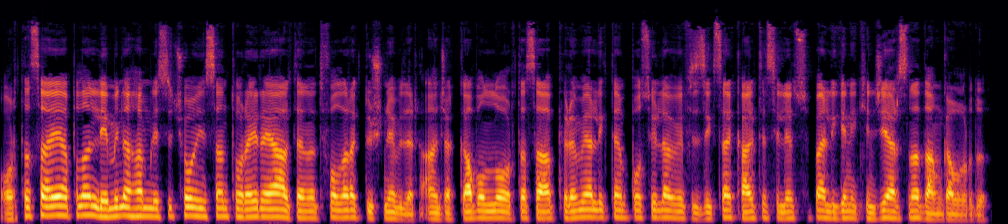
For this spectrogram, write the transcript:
Orta sahaya yapılan Lemina hamlesi çoğu insan Torreira'ya alternatif olarak düşünebilir. Ancak Gabonlu orta saha Premier Lig temposuyla ve fiziksel kalitesiyle Süper Lig'in ikinci yarısına damga vurdu.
